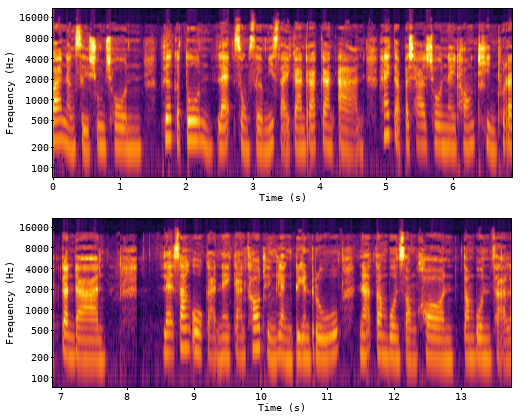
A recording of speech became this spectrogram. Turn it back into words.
บ้านหนังสือชุมชน เพื่อกระตุ้นและส่งเสริมนิสัยการรักการอ่าน ให้กับประชาชนในท้องถิ่นทุรกันดารและสร้างโอกาสในการเข้าถึงแหล่งเรียนรู้ ณ ตำบลสองคอน ตำบลสาร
